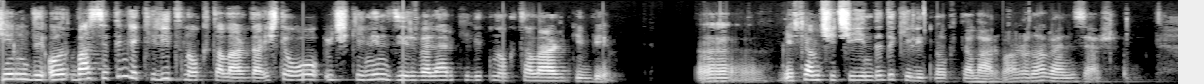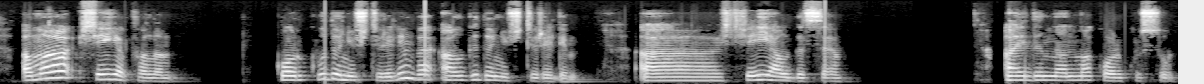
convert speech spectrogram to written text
Şimdi o bahsettim ya kilit noktalarda işte o üçgenin zirveler kilit noktalar gibi. Yaşam çiçeğinde de kilit noktalar var ona benzer. Ama şey yapalım. Korku dönüştürelim ve algı dönüştürelim. Şey algısı. Aydınlanma korkusu.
